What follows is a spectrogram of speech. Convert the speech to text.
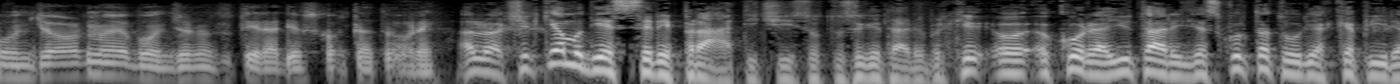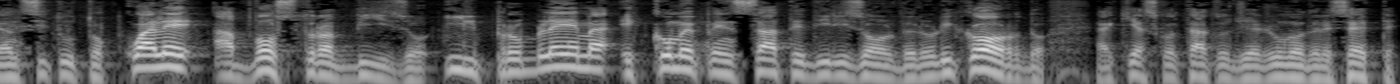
Buongiorno e buongiorno a tutti i radioascoltatori. Allora, cerchiamo di essere pratici, sottosegretario, perché occorre aiutare gli ascoltatori a capire anzitutto qual è, a vostro avviso, il problema e come pensate di risolverlo. Ricordo a chi ha ascoltato GR1 delle 7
